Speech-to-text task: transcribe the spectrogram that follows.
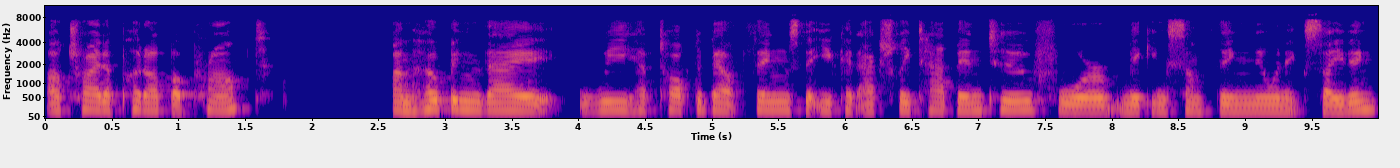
I'll try to put up a prompt. I'm hoping that we have talked about things that you could actually tap into for making something new and exciting.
